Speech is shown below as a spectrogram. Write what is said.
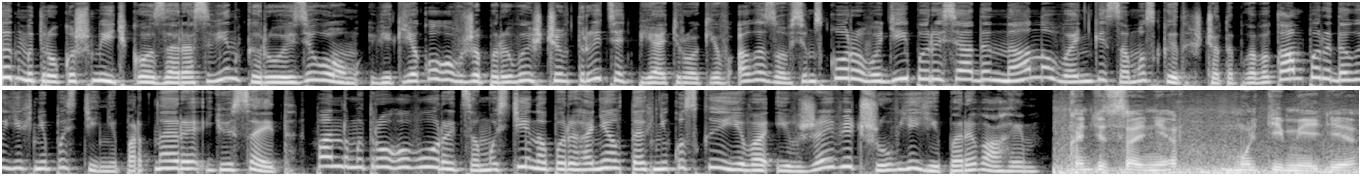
Це Дмитро Кошмітько. Зараз він керує зілом, вік якого вже перевищив 35 років. Але зовсім скоро водій пересяде на новенький самоскид, що тепловикам передали їхні постійні партнери USAID. Пан Дмитро говорить, самостійно переганяв техніку з Києва і вже відчув її переваги. кондиціонер, мультимедіа.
